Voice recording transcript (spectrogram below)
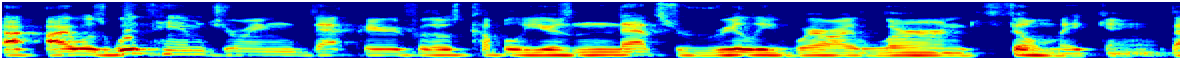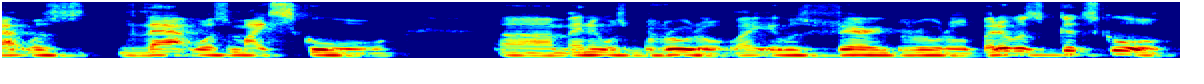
I, I, was with him during that period for those couple of years, and that's really where I learned filmmaking. That was that was my school, um, and it was brutal. Like it was very brutal, but it was good school.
